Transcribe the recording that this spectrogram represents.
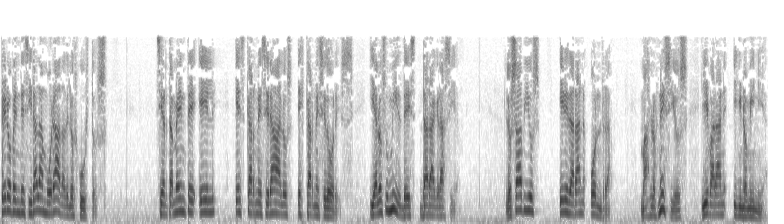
pero bendecirá la morada de los justos. Ciertamente él escarnecerá a los escarnecedores, y a los humildes dará gracia. Los sabios heredarán honra, mas los necios llevarán ignominia.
